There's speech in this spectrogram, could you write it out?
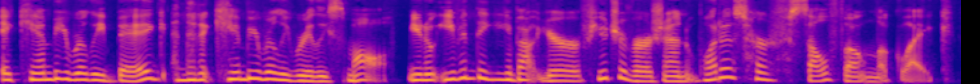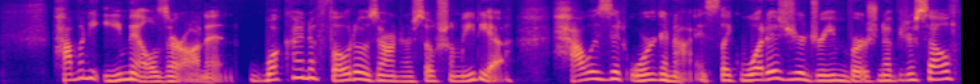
It can be really big and then it can be really, really small. You know, even thinking about your future version, what does her cell phone look like? How many emails are on it? What kind of photos are on her social media? How is it organized? Like, what is your dream version of yourself?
